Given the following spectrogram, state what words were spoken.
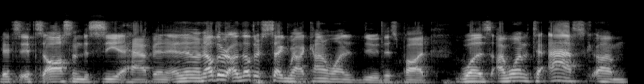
it's it's awesome to see it happen. And then another another segment I kind of wanted to do this pod was I wanted to ask um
